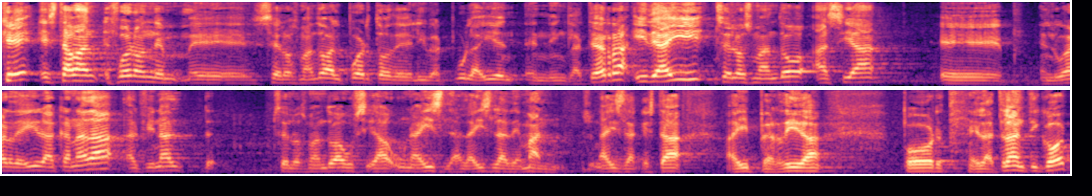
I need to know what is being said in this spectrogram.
que estaban, fueron, eh, se los mandó al puerto de Liverpool, ahí en, Inglaterra, y de ahí se los mandó hacia, eh, en lugar de ir a Canadá, al final se los mandó hacia una isla, la isla de Man, es una isla que está ahí perdida por el Atlántico,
